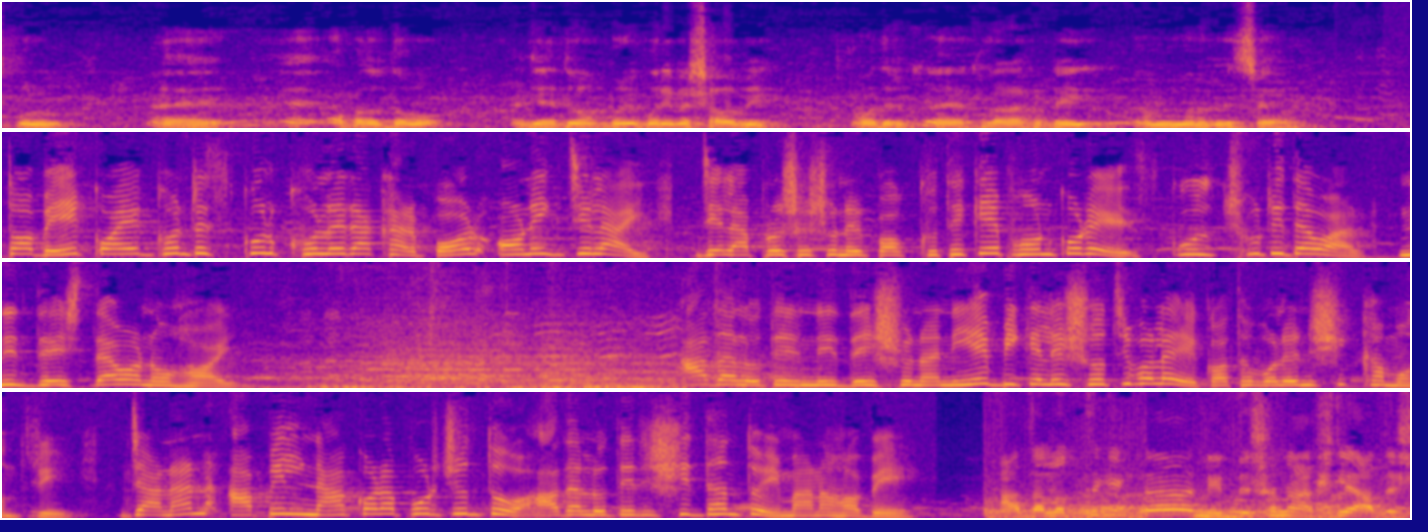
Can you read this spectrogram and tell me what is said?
স্কুল আপাতত যেহেতু পরিবেশ স্বাভাবিক আমাদের খোলা রাখাটাই আমি মনে করি তবে কয়েক ঘণ্টা স্কুল খুলে রাখার পর অনেক জেলায় জেলা প্রশাসনের পক্ষ থেকে ফোন করে স্কুল ছুটি দেওয়ার নির্দেশ দেওয়ানো হয়। আদালতের নির্দেশনা নিয়ে বিকেলে সচিবালয়ে কথা বলেন শিক্ষামন্ত্রী। জানান, আপিল না করা পর্যন্ত আদালতের সিদ্ধান্তই মানা হবে। আদালত থেকে একটা নির্দেশনা আসলে, আদেশ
